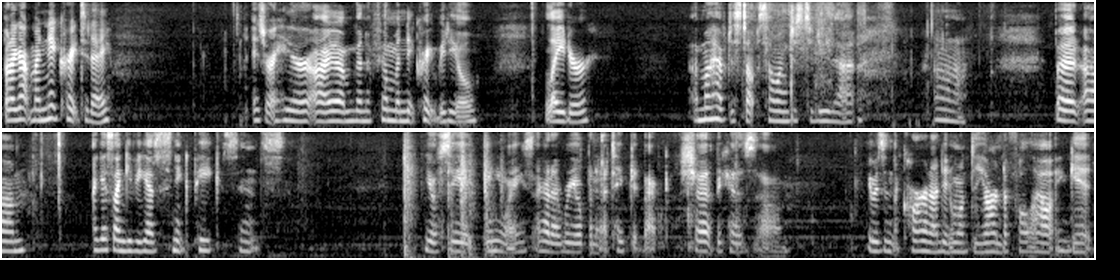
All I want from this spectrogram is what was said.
But I got my knit crate today It's right here. I am going to film a knit crate video later. I might have to stop sewing just to do that. I don't know. But um, I guess I can give you guys a sneak peek since you'll see it anyways. I gotta reopen it. I taped it back shut because um, it was in the car and I didn't want the yarn to fall out and get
